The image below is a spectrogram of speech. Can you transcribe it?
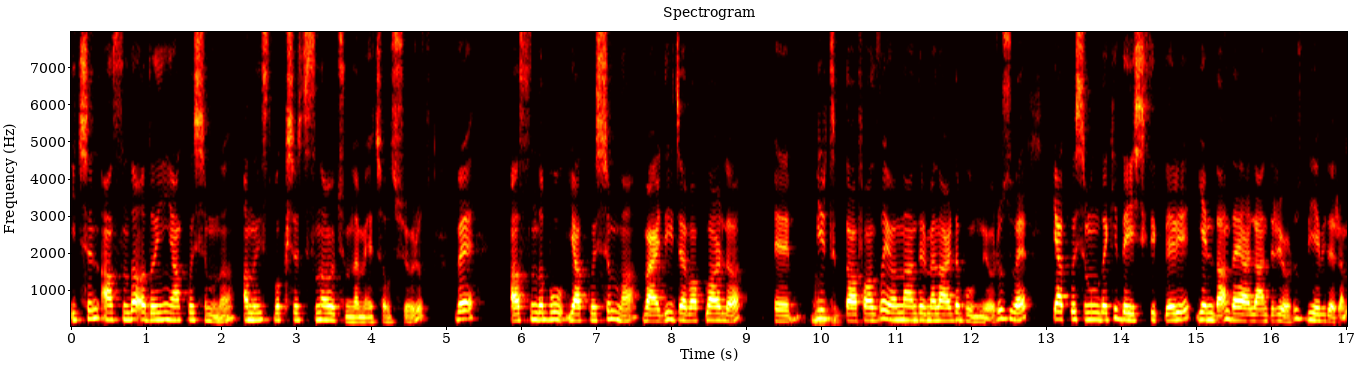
için aslında adayın yaklaşımını, analist bakış açısına ölçümlemeye çalışıyoruz ve aslında bu yaklaşımla, verdiği cevaplarla e, bir tık daha fazla yönlendirmelerde bulunuyoruz ve yaklaşımındaki değişiklikleri yeniden değerlendiriyoruz diyebilirim.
